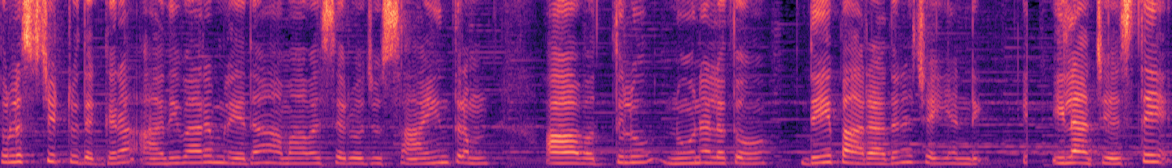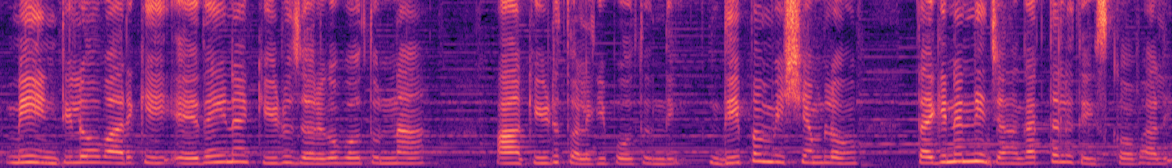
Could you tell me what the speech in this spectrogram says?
తులసి చెట్టు దగ్గర ఆదివారం లేదా అమావాస్య రోజు సాయంత్రం ఆ వత్తులు నూనెలతో దీపారాధన చెయ్యండి ఇలా చేస్తే మీ ఇంటిలో వారికి ఏదైనా కీడు జరగబోతున్నా ఆ కీడు తొలగిపోతుంది. దీపం విషయంలో తగినన్ని జాగ్రత్తలు తీసుకోవాలి.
